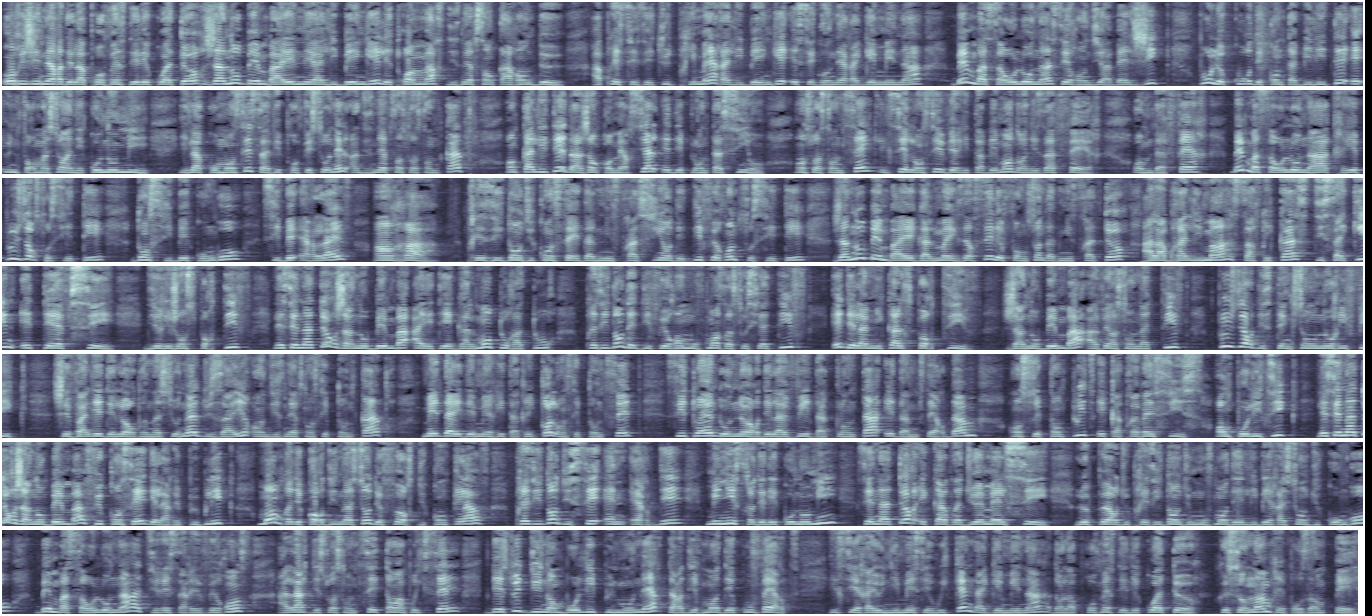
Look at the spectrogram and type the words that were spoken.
Originaire de la province de l'Équateur, Jano Bemba est né à Libenge le 3 mars 1942. Après ses études primaires à Libenge et secondaires à Gemena, Bemba Saolona s'est rendu à Belgique pour le cours de comptabilité et une formation en économie. Il a commencé sa vie professionnelle en 1964 en qualité d'agent commercial et des plantations. En 65, il s'est lancé véritablement dans les affaires. Homme d'affaires, Bemba Saolona a créé plusieurs sociétés, dont Cibé Congo, Cibé Airlife, Enra. Président du conseil d'administration des différentes sociétés, Jano Bemba a également exercé les fonctions d'administrateur à la Bralima, Safricas, Tissakin et TFC. Dirigeant sportif, le sénateur Jano Bemba a été également tour à tour président des différents mouvements associatifs et de l'amicale sportive. Jano Bemba avait à son actif plusieurs distinctions honorifiques. Chevalier de l'Ordre national du Zaïre en 1974, médaille des mérites agricoles en 77, citoyen d'honneur de la ville d'Atlanta et d'Amsterdam en 78 et 86. En politique, le sénateur Jano Bemba fut conseiller de la République, membre de coordination de forces du conclave, président du CNRD, ministre de l'économie, sénateur et cadre du MLC. Le père du président du mouvement de libération du Congo, Bemba Saolona, a tiré sa révérence à l'âge de 67 ans à Bruxelles, des suites d'une embolie pulmonaire tardivement découverte. Il s'est réunimé ce week-end à Gemena, dans la province de l'Équateur. Que son âme repose en paix.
